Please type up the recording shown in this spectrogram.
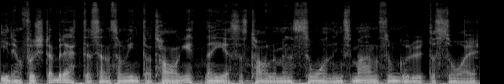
i den första berättelsen som vi inte har tagit när Jesus talar om en såningsman som går ut och sår.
